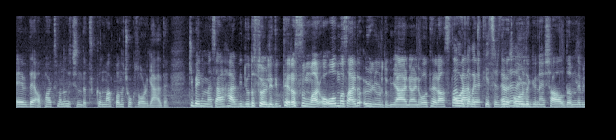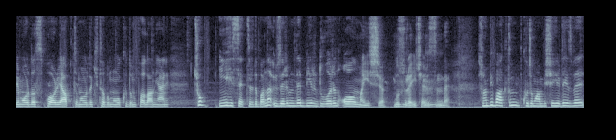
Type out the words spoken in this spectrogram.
evde apartmanın içinde tıkılmak bana çok zor geldi. Ki benim mesela her videoda söylediğim terasım var. O olmasaydı ölürdüm yani hani o terasta. Orada ben de- vakit geçirdin, Evet değil mi? orada güneş aldım. Ne bileyim orada spor yaptım. Orada kitabımı okudum falan yani. çok iyi hissettirdi bana üzerimde bir duvarın olmayışı bu süre içerisinde. Sonra bir baktım kocaman bir şehirdeyiz ve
